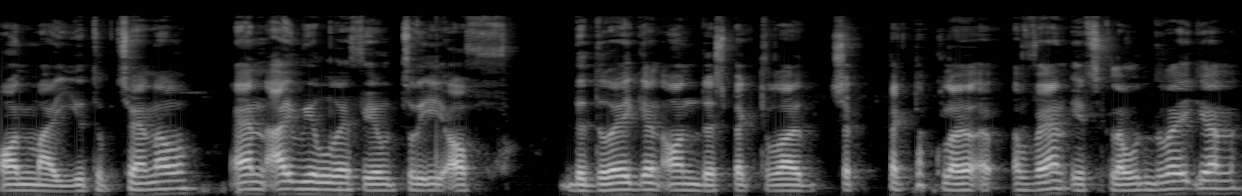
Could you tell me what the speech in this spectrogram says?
on my YouTube channel and I will review three of the dragon on the spectacular spectacular event. It's Clown Dragon,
